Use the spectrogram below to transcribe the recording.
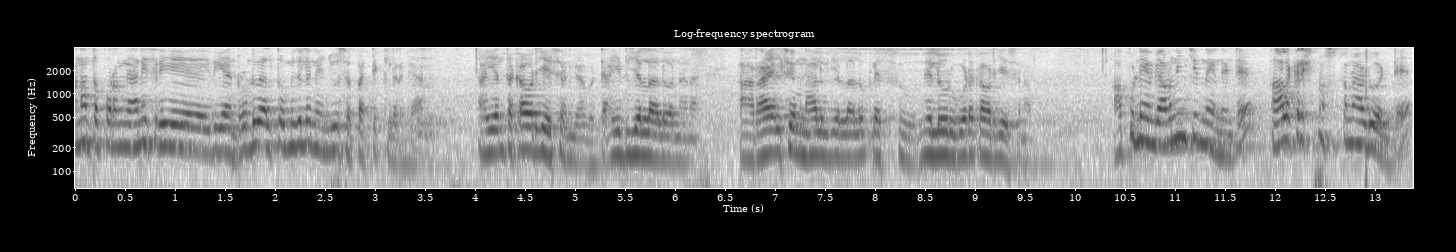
అనంతపురం కానీ శ్రీ ఇది కానీ రెండు వేల తొమ్మిదిలో నేను చూసాను పర్టికులర్గా అవి ఎంత కవర్ చేశాను కాబట్టి ఐదు జిల్లాలు అన్న ఆ రాయలసీమ నాలుగు జిల్లాలు ప్లస్ నెల్లూరు కూడా కవర్ చేశాను. అప్పుడు. నేను గమనించింది ఏంటంటే బాలకృష్ణ వస్తున్నాడు అంటే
